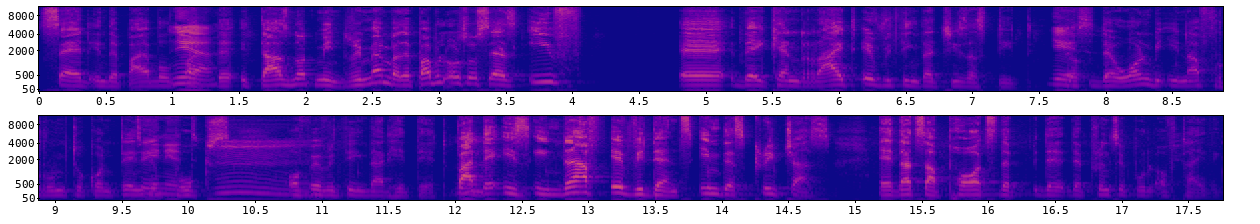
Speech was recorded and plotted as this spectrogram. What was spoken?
said in the bible Yeah. but the- it does not mean remember the bible also says if uh, they can write everything that Jesus did. Yes. There, there won't be enough room to contain the it. books of everything that he did. But there is enough evidence in the scriptures uh, that supports the, the, the principle of tithing.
